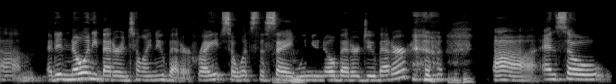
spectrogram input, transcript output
Um, I didn't know any better until I knew better, right? So what's the saying? Mm-hmm. When you know better, do better. mm-hmm. uh, and so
